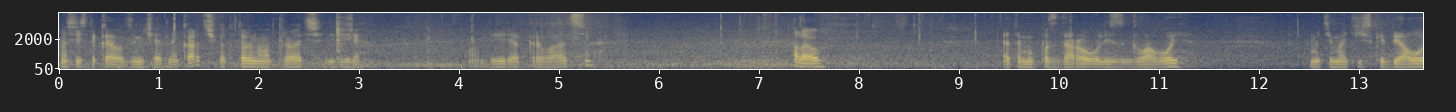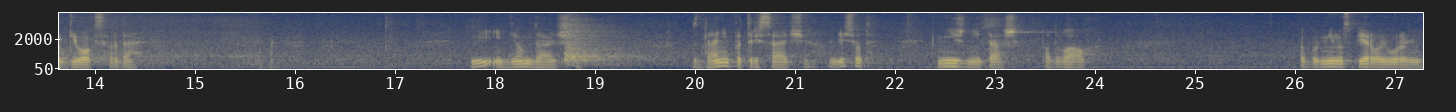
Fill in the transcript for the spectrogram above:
У нас есть такая вот замечательная карточка, которая нам открывает все двери. Вот, двери открываются. Hello. Это мы поздоровались с главой математической биологии Оксфорда. И идем дальше. Здание потрясающее. Здесь вот нижний этаж, подвал. Как бы минус первый уровень.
